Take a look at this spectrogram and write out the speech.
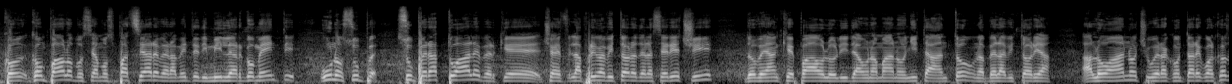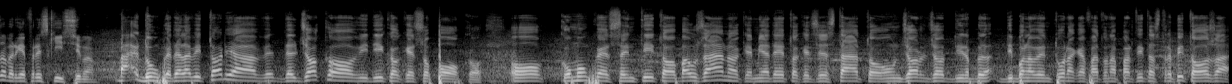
con, con, Paolo possiamo spaziare veramente di mille argomenti, uno super, super attuale perché c'è la prima vittoria della Serie C, dove anche Paolo gli dà una mano ogni tanto, una bella vittoria a Loano, ci vuoi raccontare qualcosa? Perché è freschissima? Beh, dunque della vittoria del gioco vi dico che so poco, ho comunque sentito Bausano che mi ha detto che c'è stato un Giorgio di Bonaventura che ha fatto una partita strepitosa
